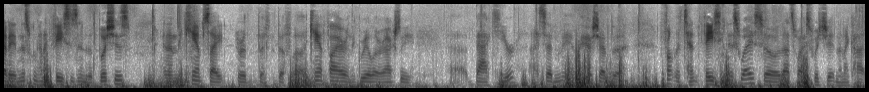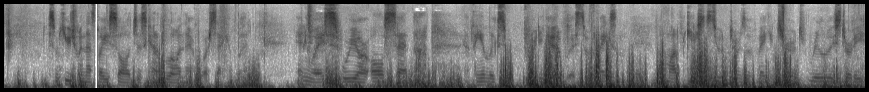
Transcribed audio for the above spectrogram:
At it, and this one kind of faces into the bushes, and then the campsite or the the uh, campfire and the grill are actually uh, back here. I said, man, maybe I should have the front of the tent facing this way. So that's why I switched it, and then I caught some huge wind. That's why you saw it just kind of blow in there for a second. But anyways, we are all set up. I think it looks pretty good. We're still gonna make some modifications to it in terms of making sure it's really, really sturdy,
